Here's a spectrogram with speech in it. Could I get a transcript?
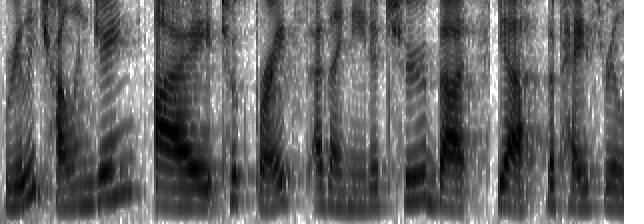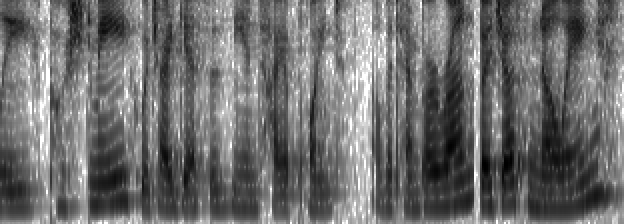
really challenging. I took breaks as I needed to, but yeah, the pace really pushed me, which I guess is the entire point of a tempo run. But just knowing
